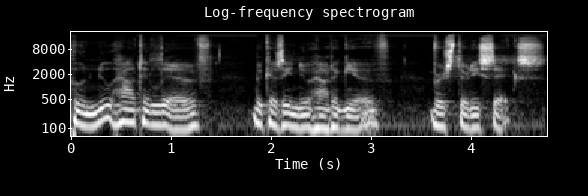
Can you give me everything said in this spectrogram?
who knew how to live because he knew how to give. Verse 36.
